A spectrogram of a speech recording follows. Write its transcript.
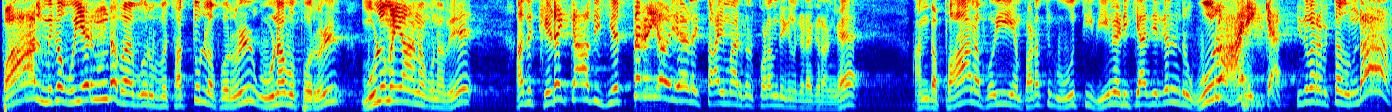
பால் மிக உயர்ந்த வ- ஒரு சத்துள்ள பொருள் உணவு பொருள் முழுமையான உணவு. அது கிடைக்காது. எத்தனையோ ஏழை தாய்மார்கள் குழந்தைகள் கிடக்குறாங்க. அந்த பாலை போய் என் படத்துக்கு ஊற்றி வீணடிக்காதீர்கள் என்று ஒரு அறிக்கை இதுவரை விட்டது உண்டா?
